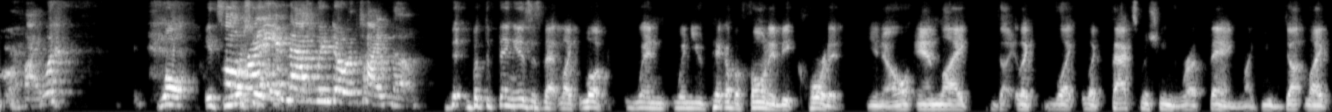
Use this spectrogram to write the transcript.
qualify Well, it's already in that window of time though th- but the thing is, is that like, look, when when you pick up a phone, it'd be corded, you know, and like the, like like like fax machines were a thing. Like you've done like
